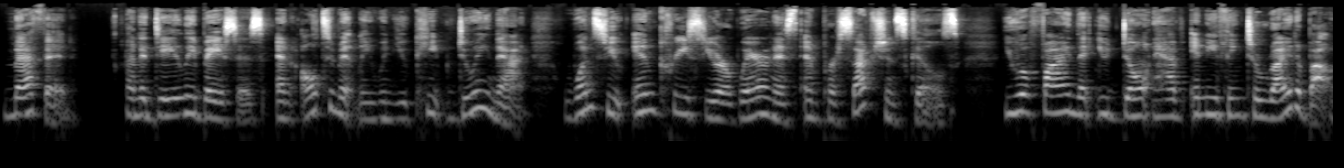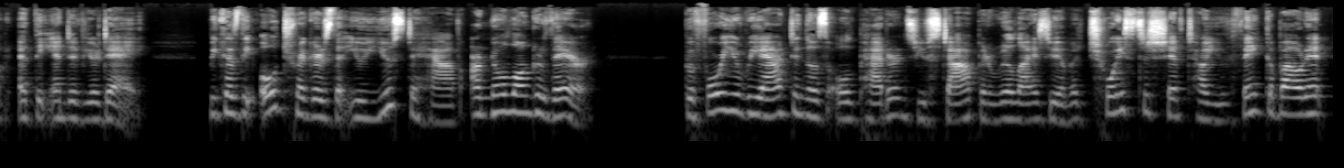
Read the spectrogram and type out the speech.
method on a daily basis. And ultimately, when you keep doing that, once you increase your awareness and perception skills, you will find that you don't have anything to write about at the end of your day because the old triggers that you used to have are no longer there. Before you react in those old patterns, you stop and realize you have a choice to shift how you think about it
